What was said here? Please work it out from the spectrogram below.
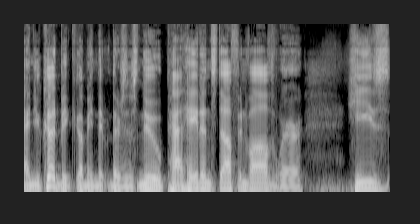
and you could be. I mean, there's this new Pat Haden stuff involved where he's,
